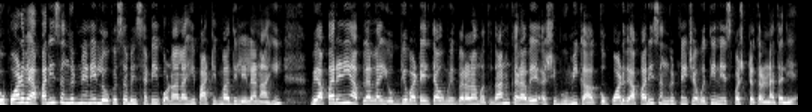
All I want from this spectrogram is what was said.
कुपवाड व्यापारी संघटनेने लोकसभेसाठी कोणालाही पाठिंबा दिलेला नाही. व्यापाऱ्यांनी आपल्याला योग्य वाटेल त्या उमेदवाराला मतदान करावे अशी भूमिका कुपवाड व्यापारी संघटनेच्या वतीने स्पष्ट करण्यात आली आहे.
